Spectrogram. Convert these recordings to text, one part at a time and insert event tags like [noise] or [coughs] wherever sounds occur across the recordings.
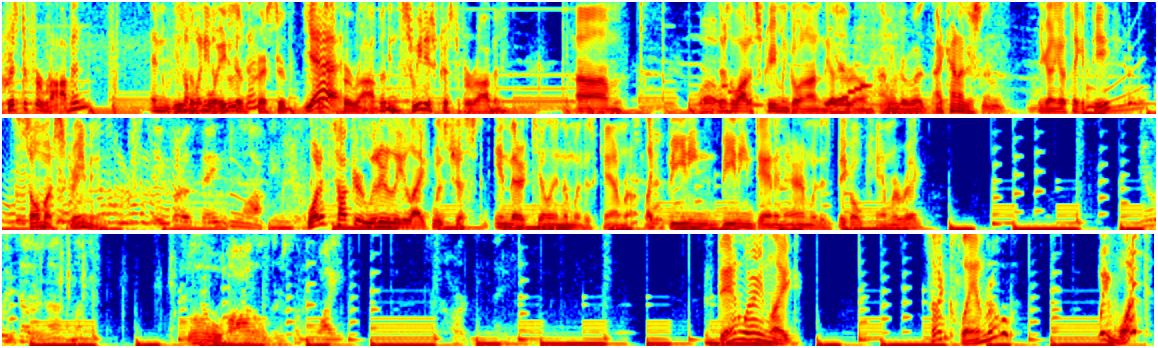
Christopher Robin, and He's the Winnie voice the of thing? Christopher, Yeah, Christopher Robin. in Swedish Christopher Robin. Um, Whoa. there's a lot of screaming going on in the Yeah, other room. I wonder what. I kind of just. um, You're gonna go take a peek? So much screaming. They put a thing blocking. What if Tucker literally like was just in there killing them with his camera, like beating beating Dan and Aaron with his big old camera rig? You can't really tell. There's not much. There's Whoa. some bottle. There's some white Is Dan wearing like? Is that a Klan robe? Wait, what?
